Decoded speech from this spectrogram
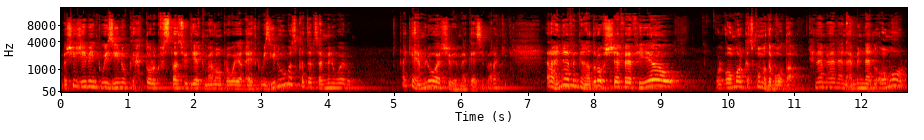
ماشي جايبين cuisinier كيحطوا لك في statut ديالك مع l'employeur غايت cuisinier وما تقدر تعمل والو. راه كيعملوا هادشي بالمكاسب راه راه هنا فين كنهضروا في الشفافية و... والأمور كتكون مضبوطة. حنا معنا عملنا هاد الأمور.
